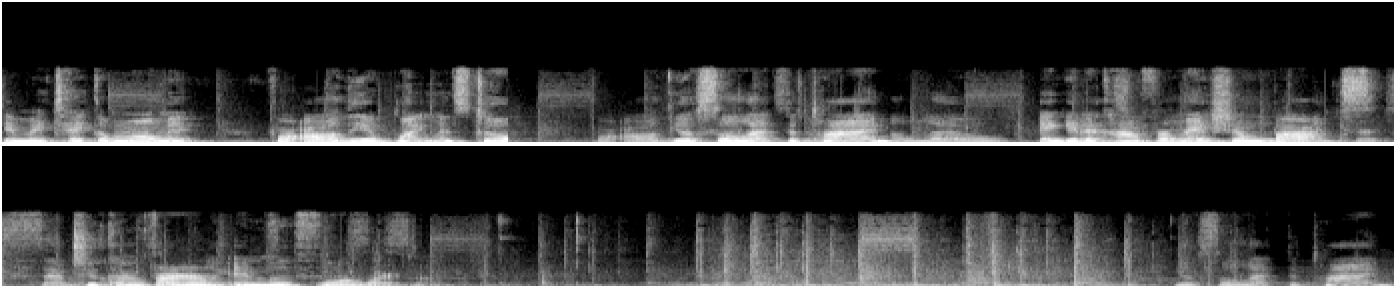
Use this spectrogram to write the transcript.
It may take a moment for all the appointments to for all You'll select the time and get a confirmation box to confirm and move forward. You'll select the time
